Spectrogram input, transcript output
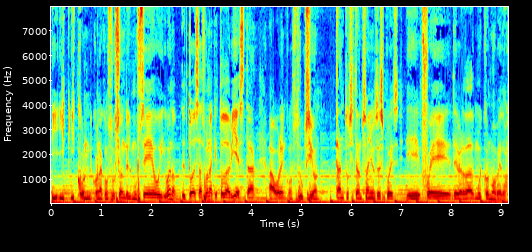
y, con, con, la construcción del museo y bueno, de toda esa zona que todavía está ahora en construcción tantos y tantos años después, eh, fue de verdad muy conmovedor.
